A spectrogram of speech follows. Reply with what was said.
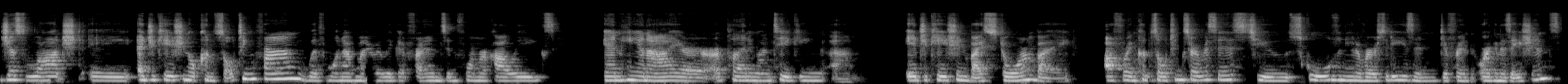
just launched a educational consulting firm with one of my really good friends and former colleagues and he and I are, are planning on taking um, education by storm by offering consulting services to schools and universities and different organizations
